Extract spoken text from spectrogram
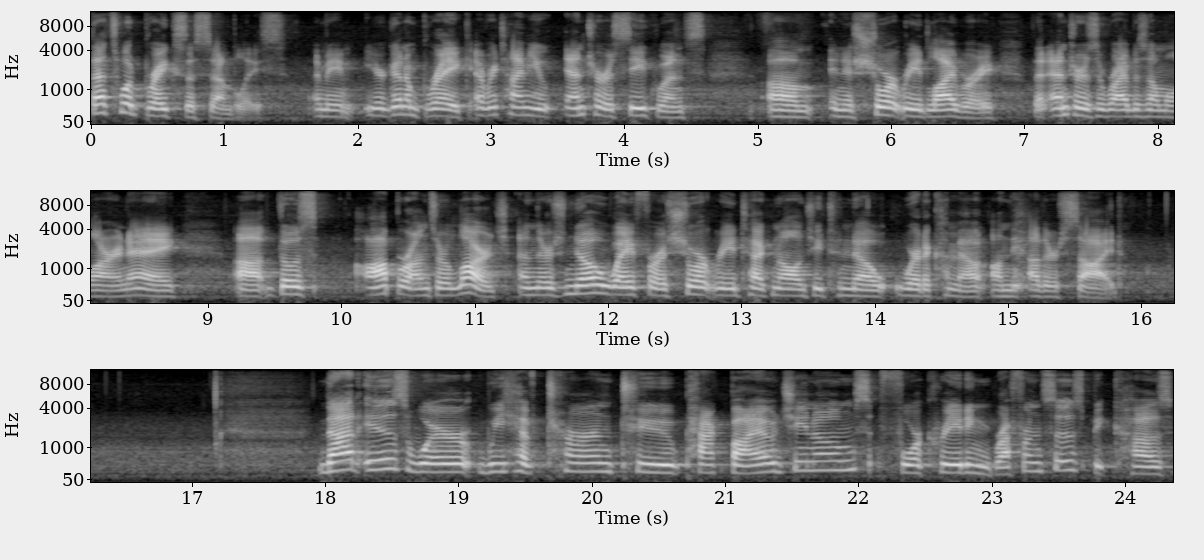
That's what breaks assemblies. I mean, you're going to break every time you enter a sequence um, in a short read library that enters a ribosomal RNA. Uh, those operons are large, and there's no way for a short read technology to know where to come out on the other side. That is where we have turned to PacBio genomes for creating references because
